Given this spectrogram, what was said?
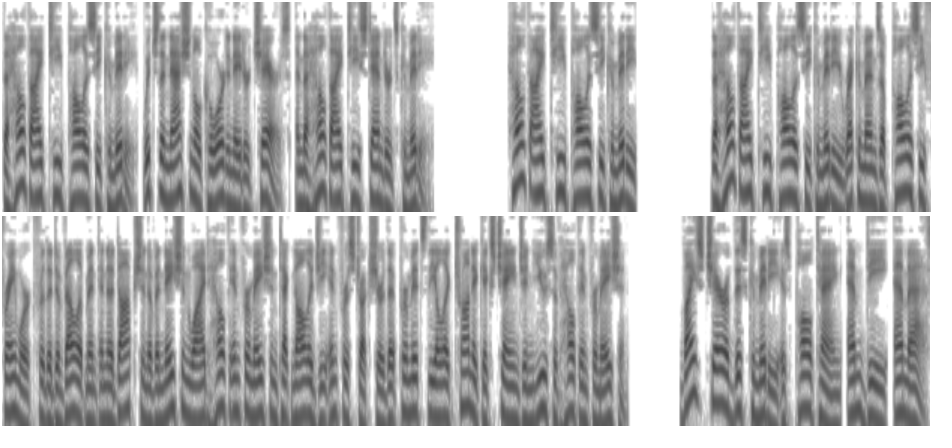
the Health IT Policy Committee, which the National Coordinator chairs, and the Health IT Standards Committee. Health IT Policy Committee The Health IT Policy Committee recommends a policy framework for the development and adoption of a nationwide health information technology infrastructure that permits the electronic exchange and use of health information. Vice chair of this committee is Paul Tang, MD, MS,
